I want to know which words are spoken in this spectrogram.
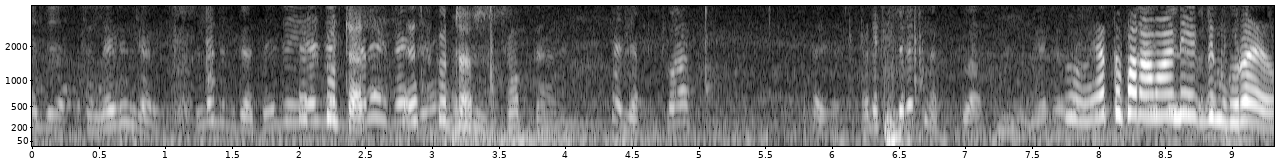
এই যে লেডিস গাড়ি। লেডিস গাছে এই যে স্কুটার এটা- এটা- স্কুটার সব তাহলে এই যে ক্লাস এই যে এটা কি ডাইরেক্ট না ক্লাস হুম এটা হুম, এত পারো আমার নিয়ে একদিন ঘুরায়ও।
